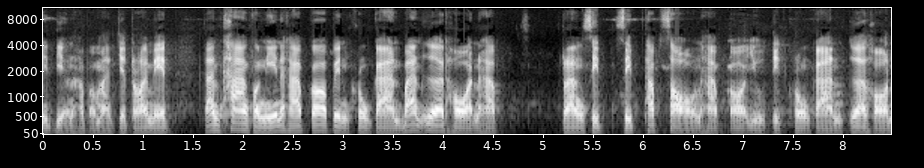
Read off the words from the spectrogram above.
นิดเดียวนะครับ ประมาณ 700 เมตร ด้านข้างฝั่งนี้นะครับ ก็เป็นโครงการบ้านเอื้อทรนนะครับ รังสิต10ทับ2นะครับ ก็อยู่ติดโครงการเอื้อทอาทร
